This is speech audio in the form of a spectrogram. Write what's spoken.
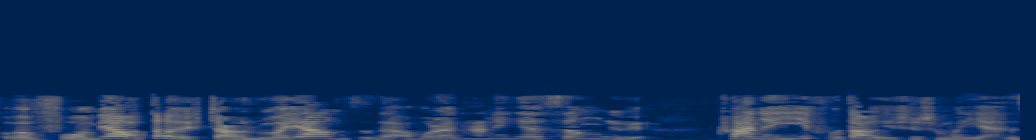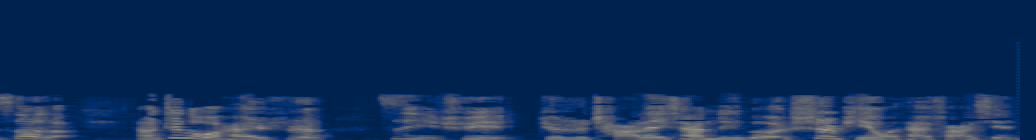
呃佛庙到底是长什么样子的，或者他那些僧侣穿的衣服到底是什么颜色的，然后这个我还是自己去就是查了一下那个视频，我才发现。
